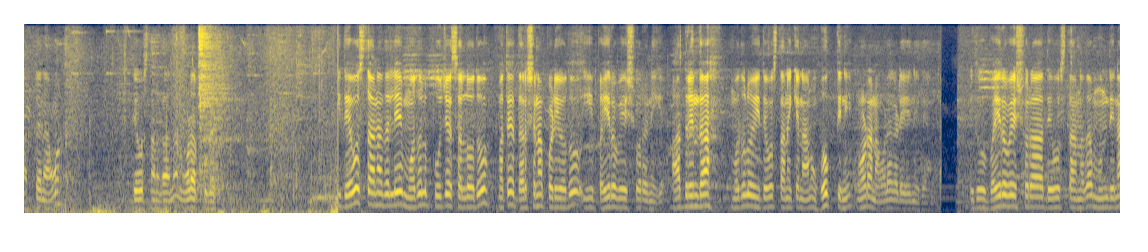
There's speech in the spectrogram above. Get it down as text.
ಮತ್ತೆ ನಾವು ದೇವಸ್ಥಾನಗಳನ್ನು ನೋಡಕ್ಕೆ ಹೋಗಬೇಕು. ಈ ದೇವಸ್ಥಾನದಲ್ಲಿ ಮೊದಲು ಪೂಜೆ ಸಲ್ಲೋದು ಮತ್ತೆ ದರ್ಶನ ಪಡೆಯೋದು ಈ ಭೈರವೇಶ್ವರನಿಗೆ. ಆದ್ರಿಂದ ಮೊದಲು ಈ ದೇವಸ್ಥಾನಕ್ಕೆ ನಾನು ಹೋಗ್ತೀನಿ. ನೋಡೋಣ ಒಳಗಡೆ ಏನಿದೆ ಅಂತ. ಇದು ಭೈರವೇಶ್ವರ ದೇವಸ್ಥಾನದ ಮುಂದಿನ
